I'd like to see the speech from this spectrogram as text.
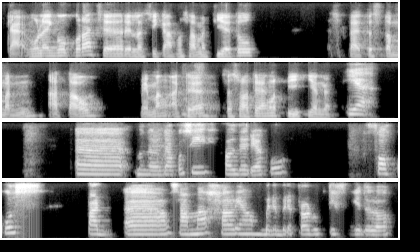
Kayak mulai ngukur aja relasi kamu sama dia tuh sebatas temen atau memang ada sesuatu yang lebih, ya enggak? ya eh, menurut aku sih kalau dari aku fokus pad, eh, sama hal yang bener-bener produktif gitu loh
